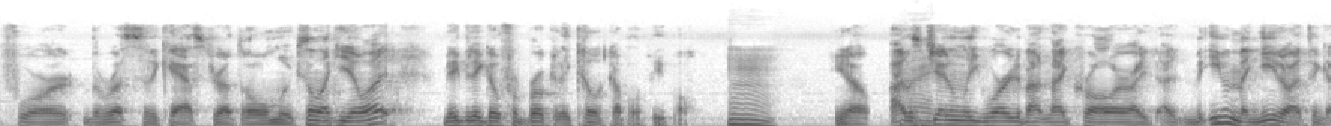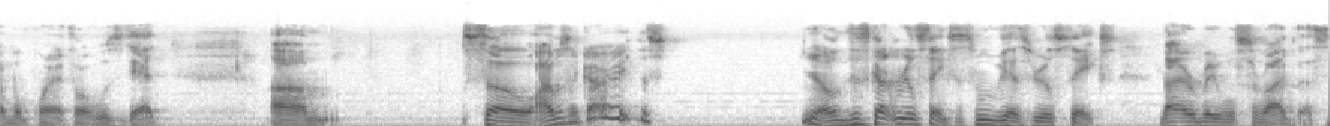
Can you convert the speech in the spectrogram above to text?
for the rest of the cast throughout the whole movie. So I'm like, you know what? Maybe they go for broke and they kill a couple of people. Mm. You know, I was Right. genuinely worried about Nightcrawler. I, I, even Magneto, I think at one point I thought was dead. Um, so I was like, all right, this, you know, this got real stakes. This movie has real stakes. Not everybody will survive this.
